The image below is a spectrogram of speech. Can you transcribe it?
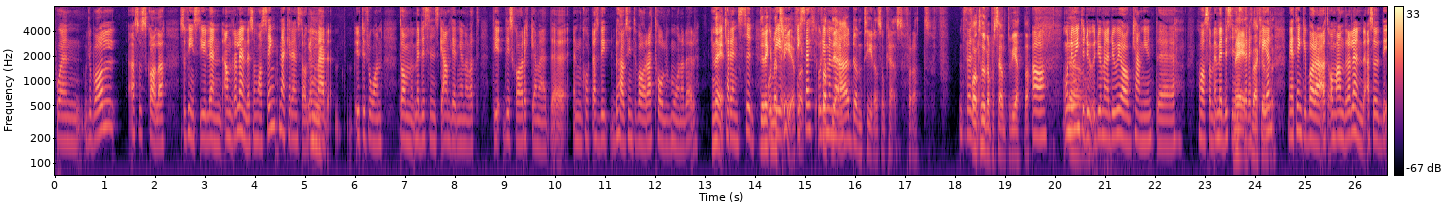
på en global alltså skala så finns det ju länd, andra länder som har sänkt den här karensdagen Mm. med utifrån de medicinska anledningarna av att det, det ska räcka med eh, en kort, alltså det behövs inte vara 12 månader i Nej, karenstid. det räcker Och med tre för, exakt, och för det att det är den tiden som krävs för att, för, för att 100% veta. Ja, och nu är inte Eh. du, du menar du och jag kan ju inte vad som är medicinskt rätt och fel. inte. Men jag tänker bara att om andra länder, alltså det,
